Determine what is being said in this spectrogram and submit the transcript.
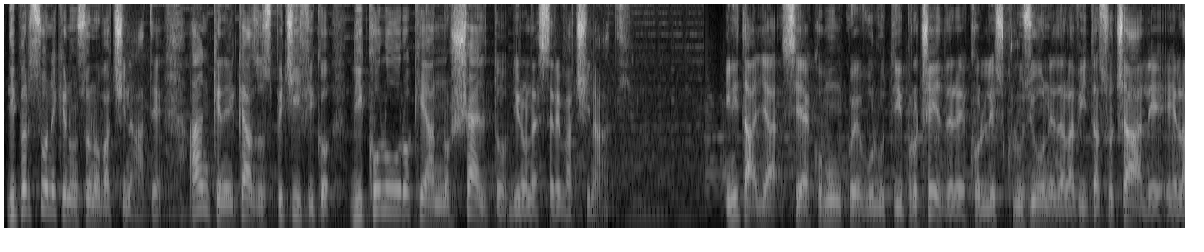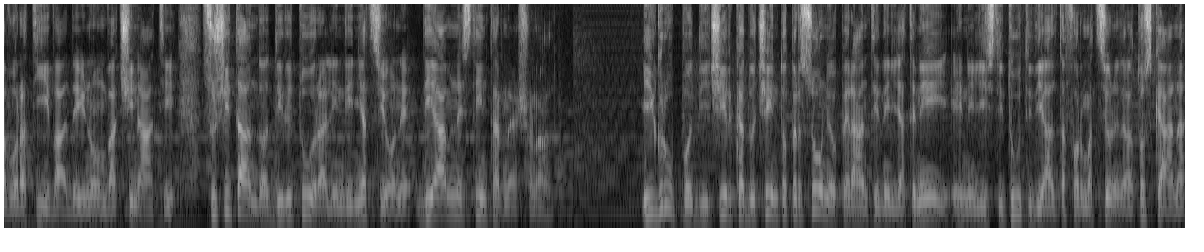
di persone che non sono vaccinate, anche nel caso specifico di coloro che hanno scelto di non essere vaccinati. In Italia si è comunque voluti procedere con l'esclusione dalla vita sociale e lavorativa dei non vaccinati, suscitando addirittura l'indignazione di Amnesty International. Il gruppo di circa 200 persone operanti negli Atenei e negli istituti di alta formazione della Toscana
